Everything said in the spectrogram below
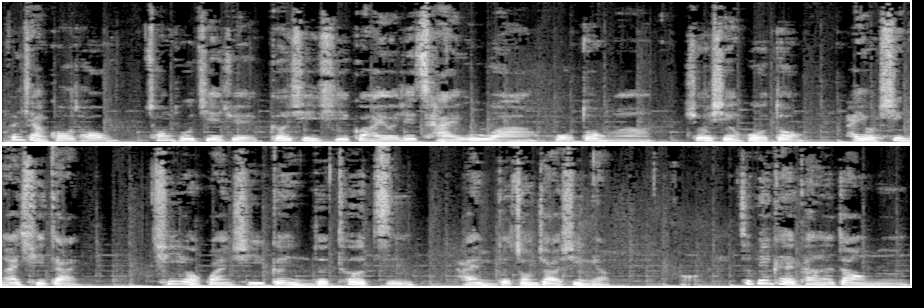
分享、沟通、冲突解决、个性习惯，还有一些财务啊、活动啊、休闲活动，还有性爱期待、亲友关系跟你们的特质，还有你的宗教信仰。好，这边可以看得到呢。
